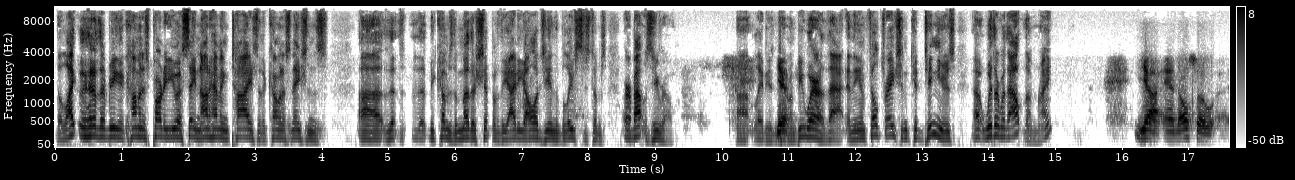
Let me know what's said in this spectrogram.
The likelihood of there being a Communist Party USA not having ties to the communist nations uh, that, that becomes the mothership of the ideology and the belief systems are about zero. Uh, ladies and yeah. gentlemen, beware of that. And the infiltration continues uh, with or without them, right? Yeah, and also, uh,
